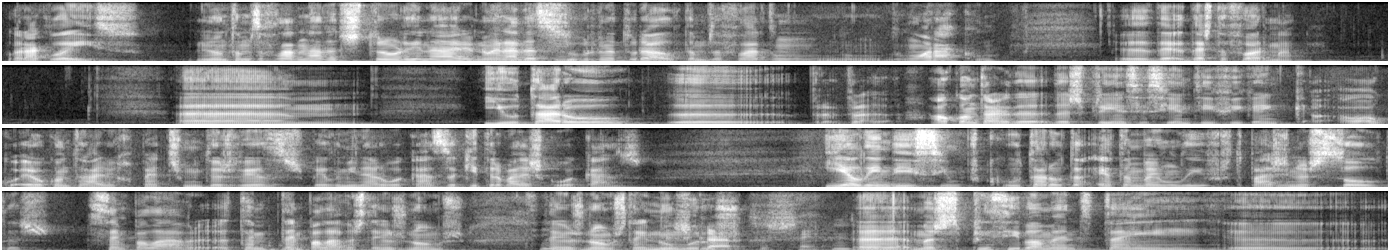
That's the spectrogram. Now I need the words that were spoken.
O oráculo é isso. Não estamos a falar de nada de extraordinário, não é nada sobrenatural. Estamos a falar de um, de um oráculo. Uh, desta forma. Um, e o tarot, uh, ao contrário da, da, experiência científica, em que, ao, é ao contrário, repetes muitas vezes para eliminar o acaso. Aqui trabalhas com o acaso. E é lindíssimo porque o tarot é também um livro de páginas soltas, sem palavras. Tem, tem palavras, tem os nomes, tem os nomes, tem números, cartas, uh, mas principalmente tem uh,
